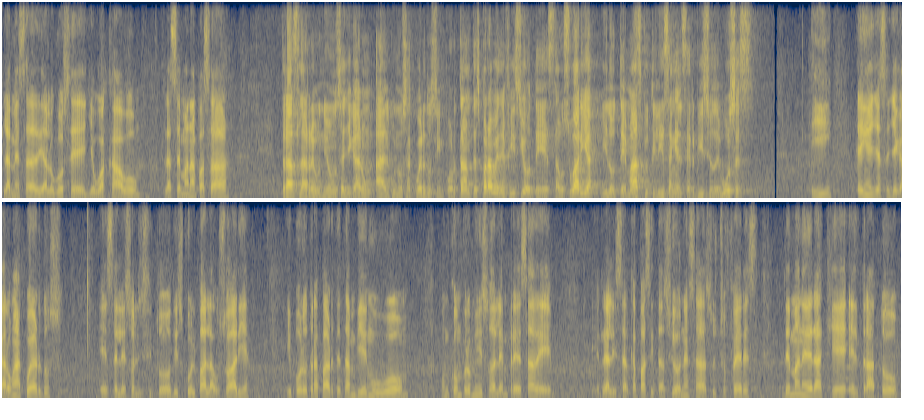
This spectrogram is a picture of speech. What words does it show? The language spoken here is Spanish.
La mesa de diálogo se llevó a cabo la semana pasada. Tras la reunión se llegaron a algunos acuerdos importantes para beneficio de esta usuaria y los demás que utilizan el servicio de buses. Y en ella se llegaron a acuerdos, se le solicitó disculpa a la usuaria, y por otra parte también hubo un compromiso de la empresa de realizar capacitaciones a sus choferes de manera que el trato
